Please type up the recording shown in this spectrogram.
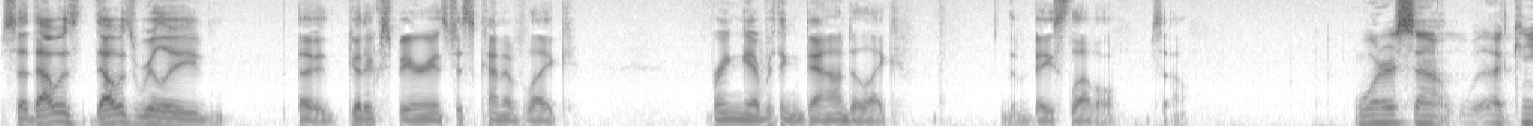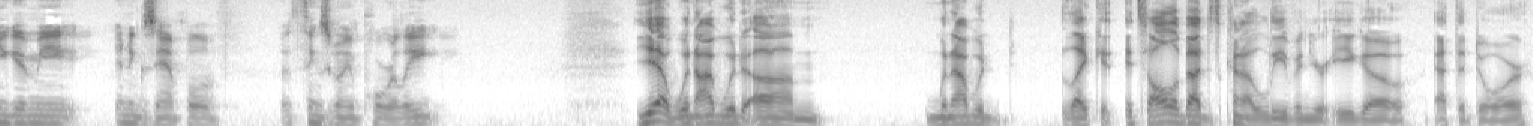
so that was that was really a good experience, just kind of like bringing everything down to like the base level. So. What are some? Uh, can you give me an example of things going poorly? Yeah, when I would um when I would like it, it's all about just kind of leaving your ego at the door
